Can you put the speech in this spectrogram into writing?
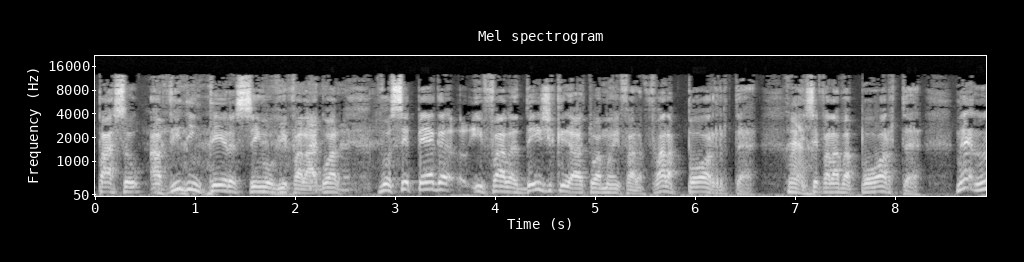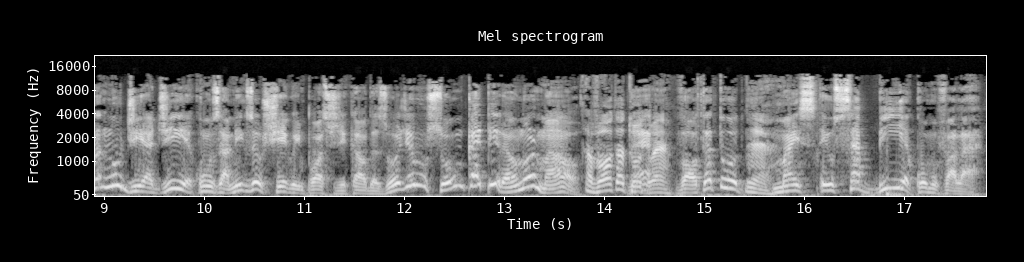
passa a vida inteira sem ouvir falar. Agora, você pega e fala, desde que a tua mãe fala, fala porta. É. Aí você falava porta. Né? No dia a dia, com os amigos, eu chego em Poços de Caldas hoje, eu sou um caipirão normal. Volta tudo, né? é. Volta tudo. É. Mas eu sabia como falar.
